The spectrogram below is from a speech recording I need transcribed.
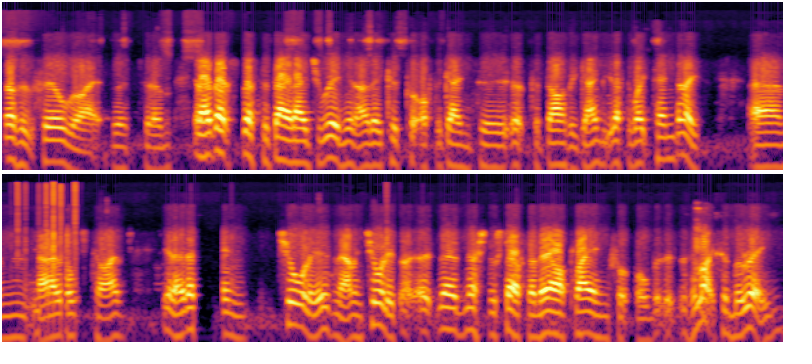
doesn't feel right. But um, you know, that's that's the day and age we're in. You know, they could put off the game to uh, for Derby game, but you'd have to wait ten days. Um, you know, which time, you know, that's in Chorley, isn't it? I mean, surely uh, they're national south, so they are playing football, but there's the likes of Marine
